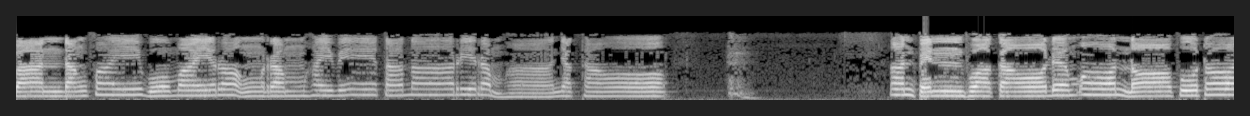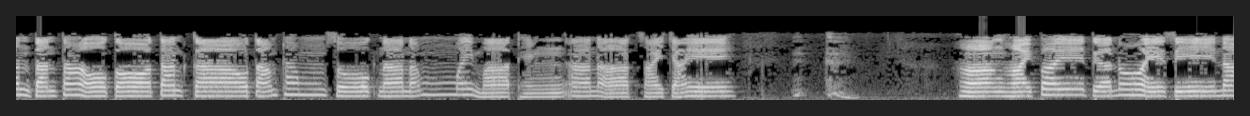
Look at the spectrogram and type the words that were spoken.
ปานดังไฟบูไม่ร้องรำให้เวตานาริรำหายักเทาอันเป็นพวกเก่าเดิมอ่อนหนอผู้ทอนตันเต้าก่อตันกาวตามทำโศกนานำไม่มาแห่งอาณาจใส่ใจ ห่างหายไปเตือน้อยสีนา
